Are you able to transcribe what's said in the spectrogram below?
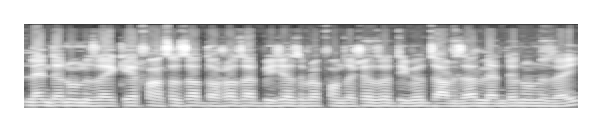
লেনদেন অনুযায়ী কি পাঁচ হাজার, দশ হাজার, বিশ হাজার পঞ্চাশ হাজার দিবে, যার যার লেনদেন অনুযায়ী।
